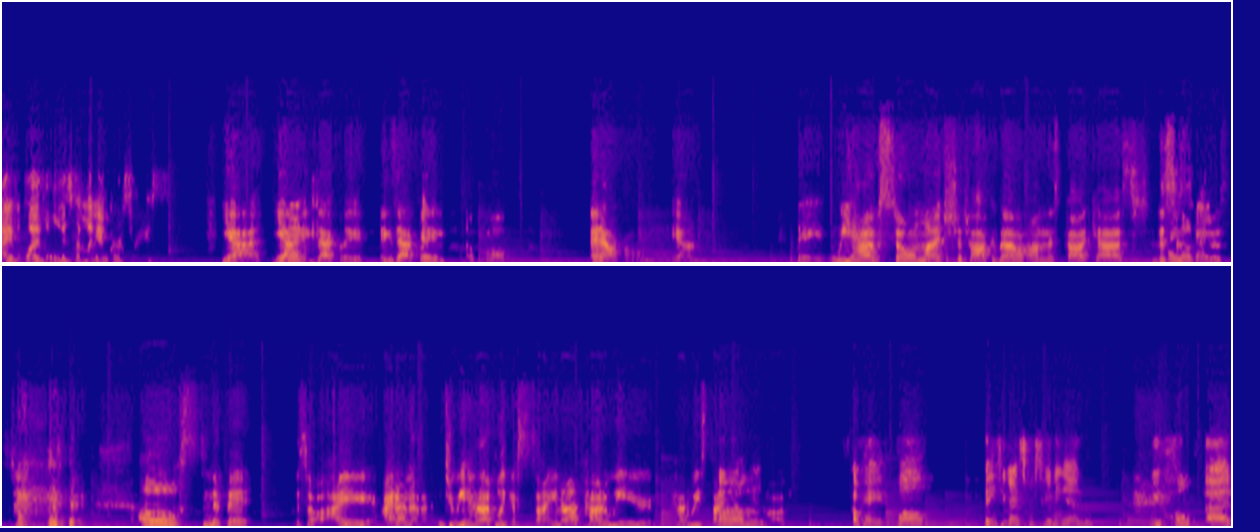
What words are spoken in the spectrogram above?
I've, I've only spent money on groceries, yeah, yeah, like- exactly. Exactly. and alcohol. and alcohol. Yeah. We have so much to talk about on this podcast. This I is know, just a little snippet. So I I don't know. Do we have like a sign off? How do we how do we sign Um, this off? Okay, well, thank you guys for tuning in. We hope that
